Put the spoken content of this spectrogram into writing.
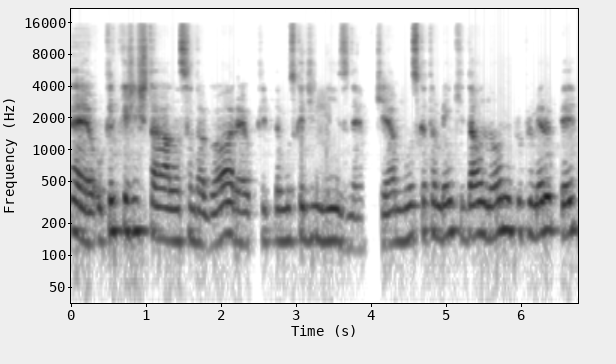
É, o clipe que a gente está lançando agora é o clipe da música de Nis, né? Que é a música também que dá o nome para o primeiro EP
